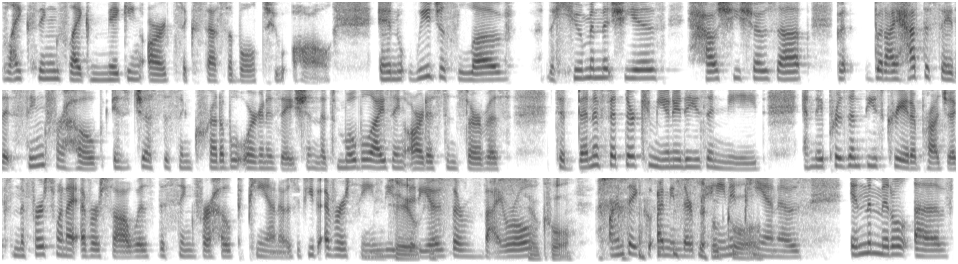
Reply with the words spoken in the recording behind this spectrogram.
like things like making arts accessible to all. And we just love the human that she is, how she shows up. But, but I have to say that Sing for Hope is just this incredible organization that's mobilizing artists and service to benefit their communities in need. And they present these creative projects. And the first one I ever saw was the Sing for Hope pianos. If you've ever seen Me these too. videos, It's they're viral. So cool. Aren't they? I mean, they're So painted cool. pianos in the middle of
